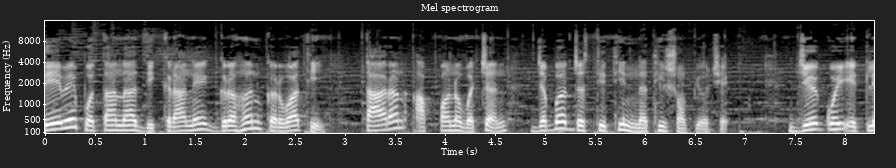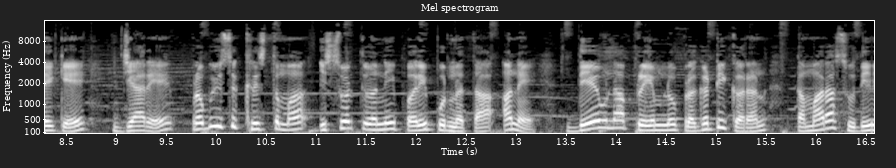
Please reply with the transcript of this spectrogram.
દેવે પોતાના દીકરાને ગ્રહણ કરવાથી તારણ આપવાનો વચન જબરજસ્તીથી નથી સોંપ્યો છે. જે કોઈ એટલે કે જ્યારે પ્રભુ ખ્રિસ્તમાં ઈશ્વરત્વની પરિપૂર્ણતા અને દેવના પ્રેમનું પ્રગટીકરણ તમારા સુધી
